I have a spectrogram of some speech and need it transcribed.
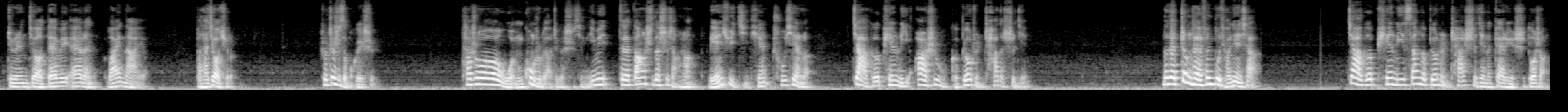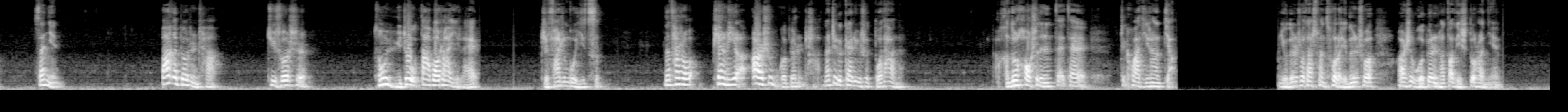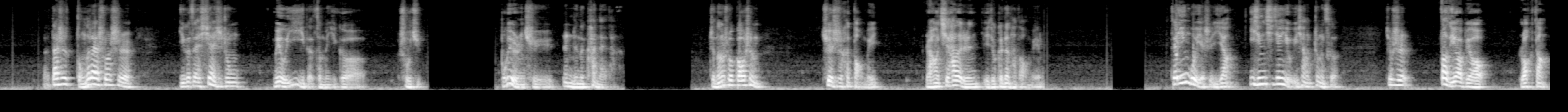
这个人叫 David Allen Weinai，把他叫去了，说这是怎么回事？他说我们控制不了这个事情，因为在当时的市场上连续几天出现了。价格偏离二十五个标准差的事件，那在正态分布条件下，价格偏离三个标准差事件的概率是多少？三年。八个标准差，据说是从宇宙大爆炸以来只发生过一次。那他说偏离了二十五个标准差，那这个概率是多大呢？很多好事的人在在这个话题上讲。有的人说他算错了，有的人说二十五个标准差到底是多少年？但是总的来说是一个在现实中没有意义的这么一个数据，不会有人去认真的看待它。只能说高盛确实很倒霉，然后其他的人也就跟着他倒霉了。在英国也是一样，疫情期间有一项政策，就是到底要不要 lock down，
